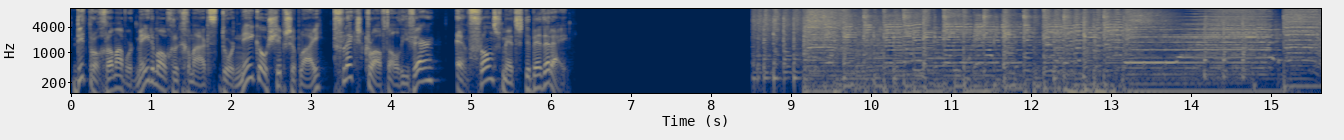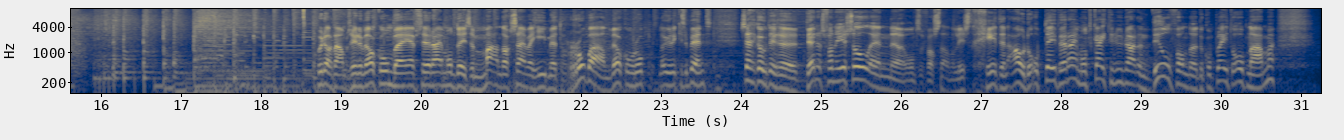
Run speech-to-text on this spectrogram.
Dit programma wordt mede mogelijk gemaakt door Neco Ship Supply, Flexcraft Aldiver en Frans Mets de Bedderij. Goedendag dames en heren, welkom bij FC Rijnmond. Deze maandag zijn wij hier met Rob aan. Welkom Rob, leuk dat je er bent. Zeg ik ook tegen Dennis van Eersel en uh, onze vaste analist Geert den Oude. Op TV Rijnmond kijkt u nu naar een deel van de, de complete opname.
